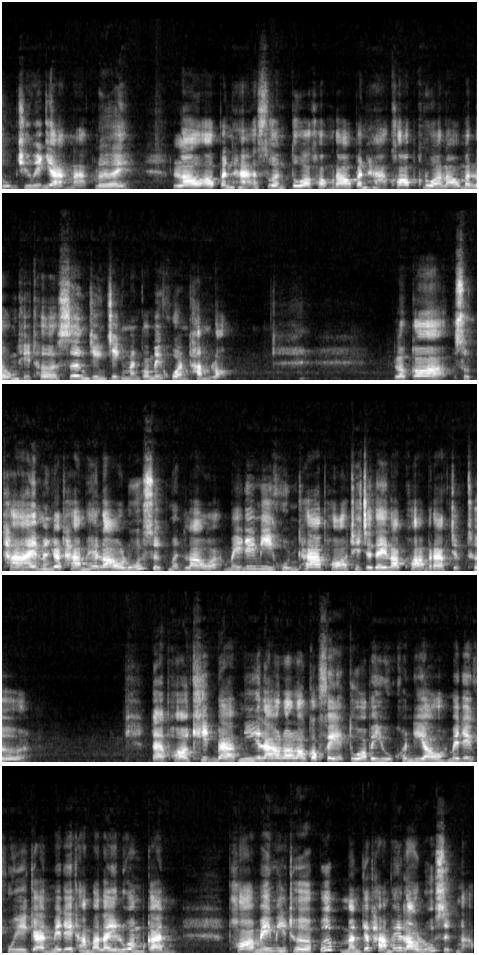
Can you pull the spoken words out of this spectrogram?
สุมชีวิตอย่างหนักเลย เราเอาปัญหาส่วนตัวของเราปัญหาครอบครัวเรามาลงที่เธอ ซึ่งจริง ๆ มันก็ไม่ควรทำหรอก แล้วก็สุดท้ายมันก็ทำให้เรารู้สึกเหมือนเราอะไม่ได้มีคุณค่าพอที่จะได้รับความรักจากเธอ แต่พอคิดแบบนี้แล้วแล้วเราก็เฟดตัวไปอยู่คนเดียว ไม่ได้คุยกัน ไม่ได้ทำอะไรร่วมกัน พอไม่มีเธอปุ๊บมันก็ทำให้เรารู้สึกเหงา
